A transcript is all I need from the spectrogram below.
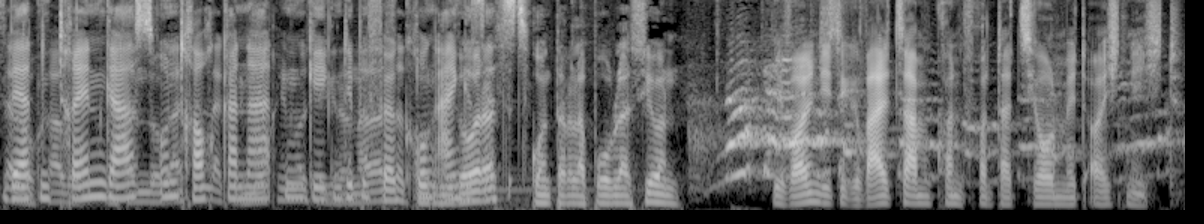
werden Tränengas und Rauchgranaten gegen die Bevölkerung eingesetzt. Wir wollen diese gewaltsamen Konfrontationen mit euch nicht.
